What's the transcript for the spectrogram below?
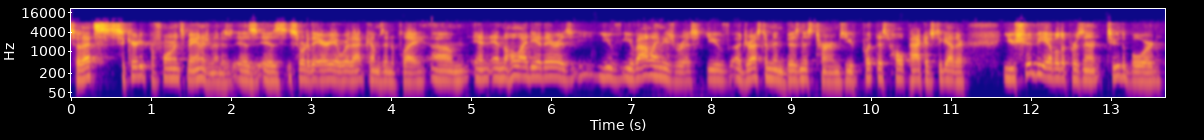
So that's security performance management is, is, is sort of the area where that comes into play. Um, and, and the whole idea there is you've, you've outlined these risks, you've addressed them in business terms, you've put this whole package together. You should be able to present to the board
